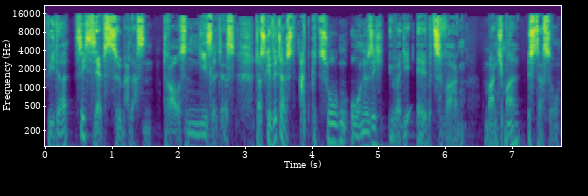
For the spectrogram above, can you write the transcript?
wieder sich selbst zu überlassen. Draußen nieselt es. Das Gewitter ist abgezogen, ohne sich über die Elbe zu wagen. Manchmal ist das so.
